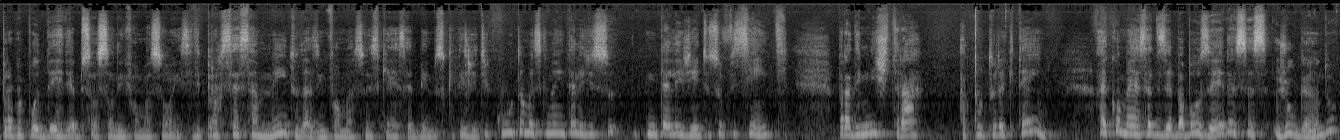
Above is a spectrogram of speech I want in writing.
próprio poder de absorção de informações, de processamento das informações que recebemos, que tem gente culta, mas que não é inteligente, inteligente o suficiente para administrar a cultura que tem. Aí começa a dizer baboseiras, julgando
